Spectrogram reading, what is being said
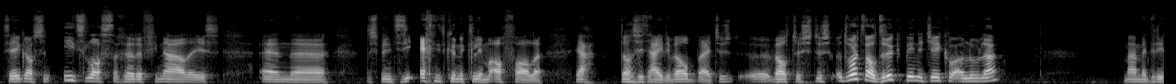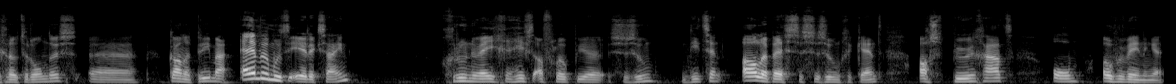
zeker als het een iets lastigere finale is en uh, de sprinters die echt niet kunnen klimmen afvallen, ja, dan zit hij er wel, bij uh, wel tussen. Dus het wordt wel druk binnen Jaco Alula. Maar met drie grote rondes uh, kan het prima. En we moeten eerlijk zijn, Groenewegen heeft afgelopen seizoen niet zijn allerbeste seizoen gekend als het puur gaat om overwinningen.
